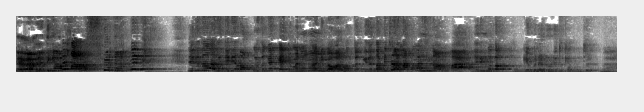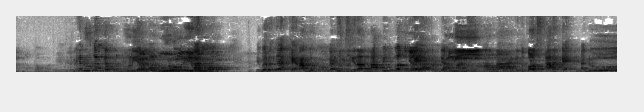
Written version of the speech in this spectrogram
Dan tinggal lepas. jadi tuh nggak sih, jadi rok itu kan kayak cuman eh, di bawah lutut gitu, tapi celana aku masih nampak. Jadi aku tau kayak bener dulu itu kayak aku jelek banget tau gak? Tapi kan dulu kan nggak peduli ya, Nggak mau buruk kan mau ibaratnya kayak rambutmu nggak sisiran rapi juga tuh Ya, kayak nggak nggak peduli. masalah gitu. Kalau sekarang kayak aduh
